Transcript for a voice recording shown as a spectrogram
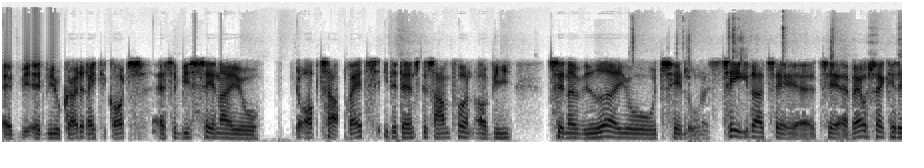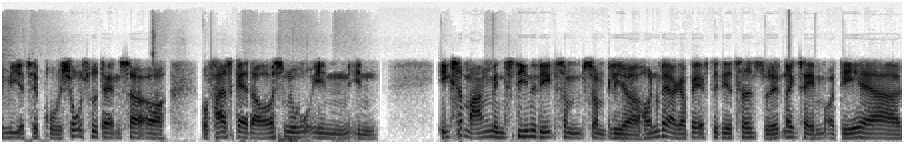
at vi, at vi jo gør det rigtig godt. Altså, vi sender jo, vi optager bredt i det danske samfund, og vi sender videre jo til universiteter, til, til erhvervsakademier, til professionsuddannelser, og, og faktisk er der også nu en, en ikke så mange, men en stigende del, som, som bliver håndværker bagefter, de har taget en studentereksamen, og det er,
